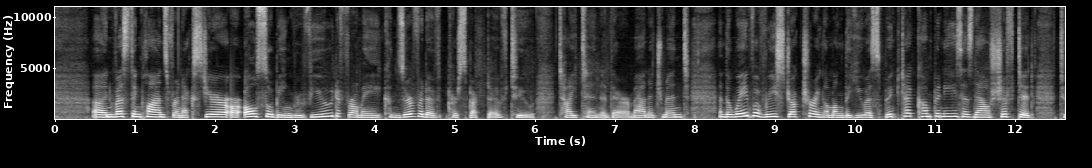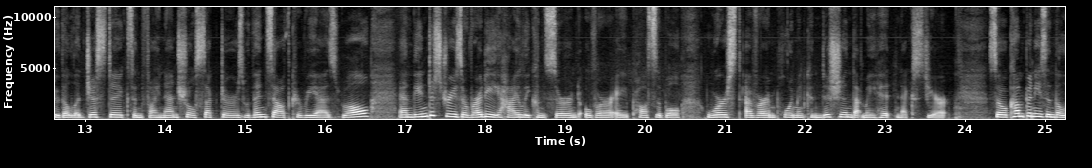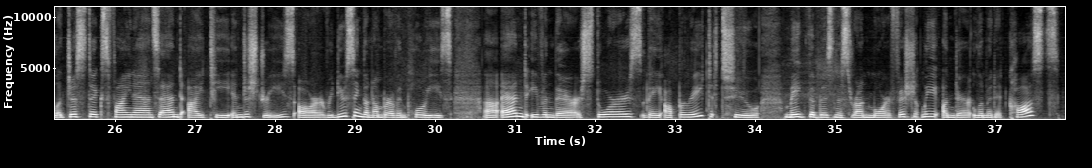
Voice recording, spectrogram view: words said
Uh, investing plans for next year are also being reviewed from a conservative perspective to tighten their management. And the wave of restructuring among the U.S. big tech companies has now shifted to the logistics and financial sectors within South Korea as well. And the industry is already highly concerned over a possible worst ever employment condition that may hit next year. So companies in the logistics, finance, and IT industries are reducing the number of employees uh, and even their stores they operate to make the business run more efficiently under limited costs.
